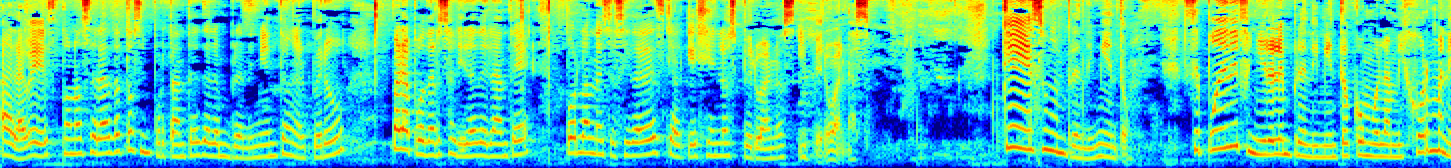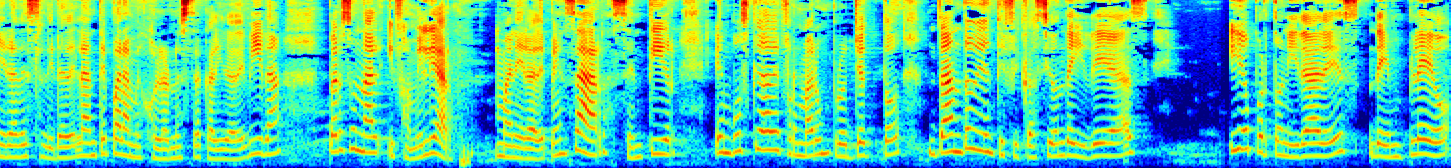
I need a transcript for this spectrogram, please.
A la vez, conocerás datos importantes del emprendimiento en el Perú para poder salir adelante por las necesidades que aquejen los peruanos y peruanas. ¿Qué es un emprendimiento? Se puede definir el emprendimiento como la mejor manera de salir adelante para mejorar nuestra calidad de vida personal y familiar, manera de pensar, sentir, en búsqueda de formar un proyecto, dando identificación de ideas y oportunidades de empleo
